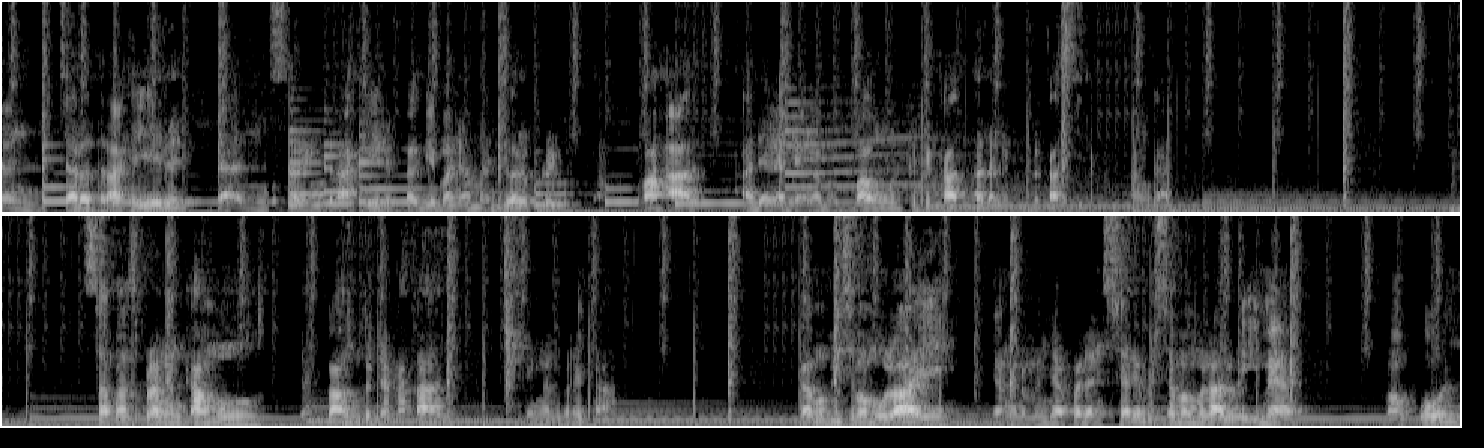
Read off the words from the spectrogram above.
dan cara terakhir dan sering terakhir bagaimana menjual produk yang mahal adalah dengan membangun kedekatan dan komunikasi dengan pelanggan. Sapa pelanggan kamu dan bangun kedekatan dengan mereka. Kamu bisa memulai dengan menyapa dan sharing bersama melalui email maupun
